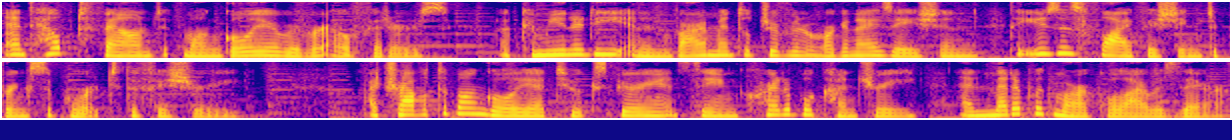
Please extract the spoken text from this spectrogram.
and helped found Mongolia River Outfitters, a community and environmental driven organization that uses fly fishing to bring support to the fishery. I traveled to Mongolia to experience the incredible country and met up with Mark while I was there.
